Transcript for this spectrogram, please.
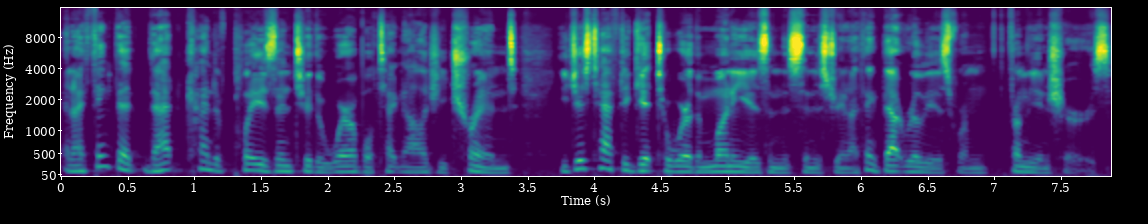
And I think that that kind of plays into the wearable technology trend. You just have to get to where the money is in this industry, and I think that really is from from the insurers.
